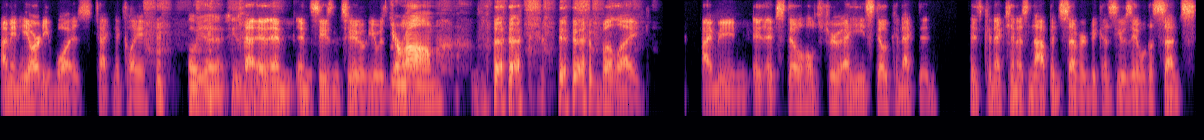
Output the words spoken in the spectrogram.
I mean, he already was technically. Oh yeah, she's That in, in in season two, he was the Your mole. mom. but like, I mean, it, it still holds true. He's still connected. His connection has not been severed because he was able to sense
